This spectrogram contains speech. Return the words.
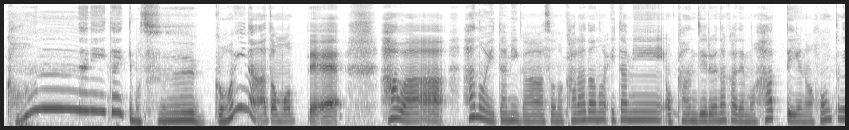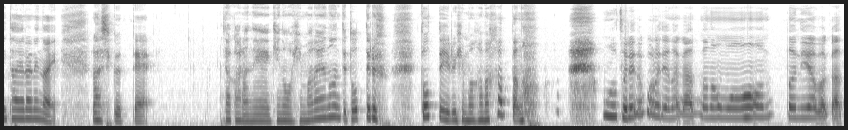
こん痛いってもうすっごいなと思って。歯は歯の痛みがその体の痛みを感じる中でも歯っていうのは本当に耐えられないらしくって。だからね昨日ヒマラヤなんて撮ってる 撮っている暇がなかったの。もうそれどころじゃなかったの。もう本当にやばかっ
